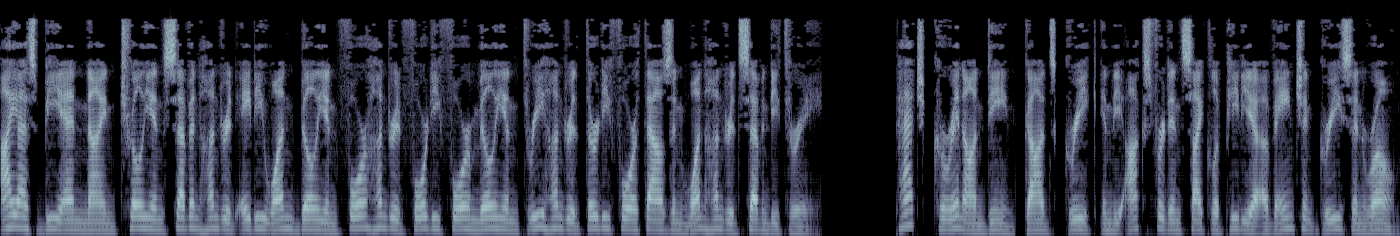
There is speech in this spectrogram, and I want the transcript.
ISBN 9781444334173. Pache, Corinne Ondine, Gods, Greek in the Oxford Encyclopedia of Ancient Greece and Rome,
